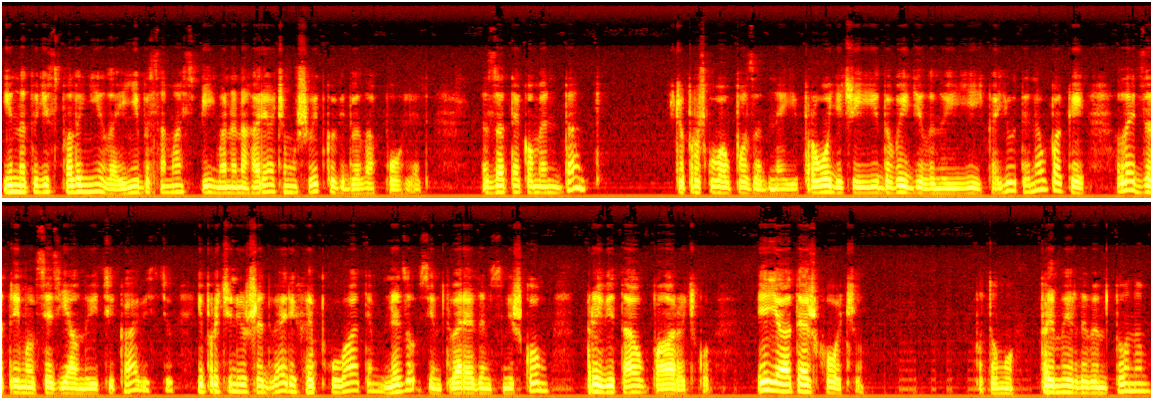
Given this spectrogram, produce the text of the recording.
Інна тоді спаленіла і, ніби сама спіймана на гарячому, швидко відвела погляд. Зате комендант, що прошкував позад неї, проводячи її до виділеної їй каюти, навпаки, ледь затримався з явною цікавістю і, прочинивши двері хрипкуватим, не зовсім тверезим смішком, привітав парочку. І я теж хочу. Потому примирливим тоном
